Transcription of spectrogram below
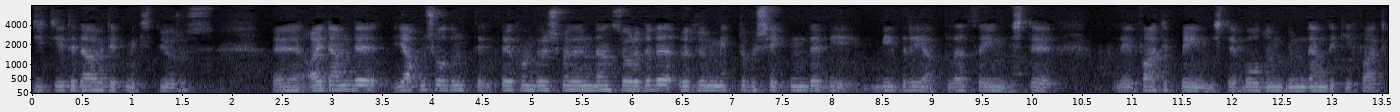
ciddiyete davet etmek istiyoruz. E, Aydem'de yapmış olduğum te- telefon görüşmelerinden sonra da, da özür mektubu şeklinde bir bildiri yaptılar. Sayın işte e, Fatih Bey'in işte Bodrum gündemdeki Fatih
